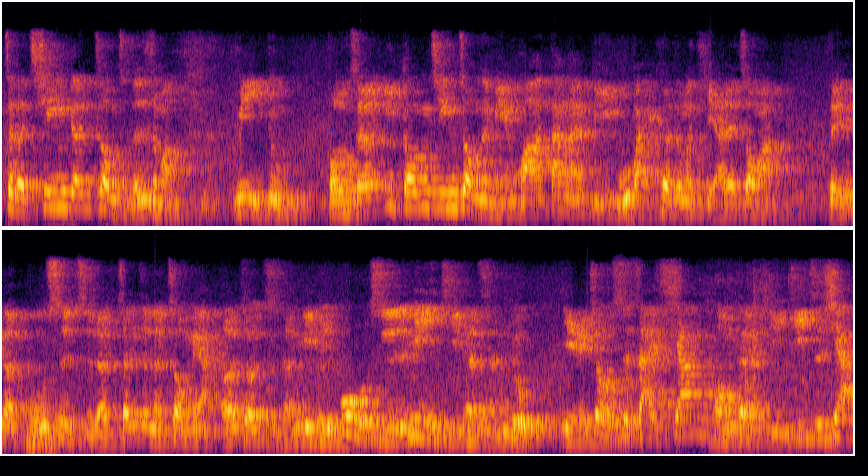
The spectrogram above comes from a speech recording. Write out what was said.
这个轻跟重指的是什么？密度。否则一公斤重的棉花当然比五百克重的铁来的重啊。所以这个不是指的真正的重量，而就指的密度，物质密集的程度，也就是在相同的体积之下，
